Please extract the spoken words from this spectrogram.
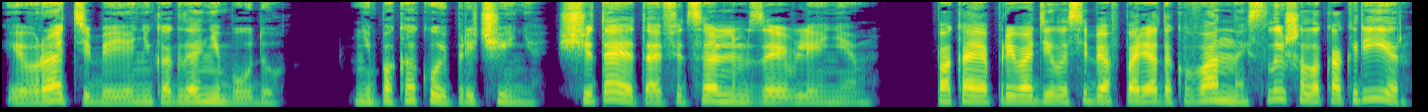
«И врать тебе я никогда не буду. Ни по какой причине. Считай это официальным заявлением». Пока я приводила себя в порядок в ванной, слышала, как Риер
